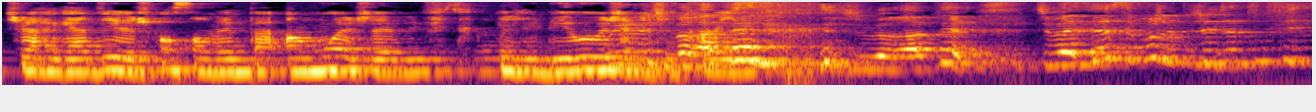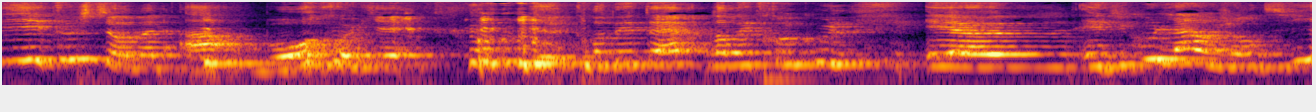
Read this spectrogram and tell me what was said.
tu as regardé, je pense en même pas un mois, j'avais fait toutes les vidéos, oui, je me rappelle, je me rappelle. Tu m'as dit ah, c'est bon, j'ai déjà tout fini et tout. J'étais en mode ah bon, ok, trop déter, non mais trop cool. Et et du coup là aujourd'hui.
